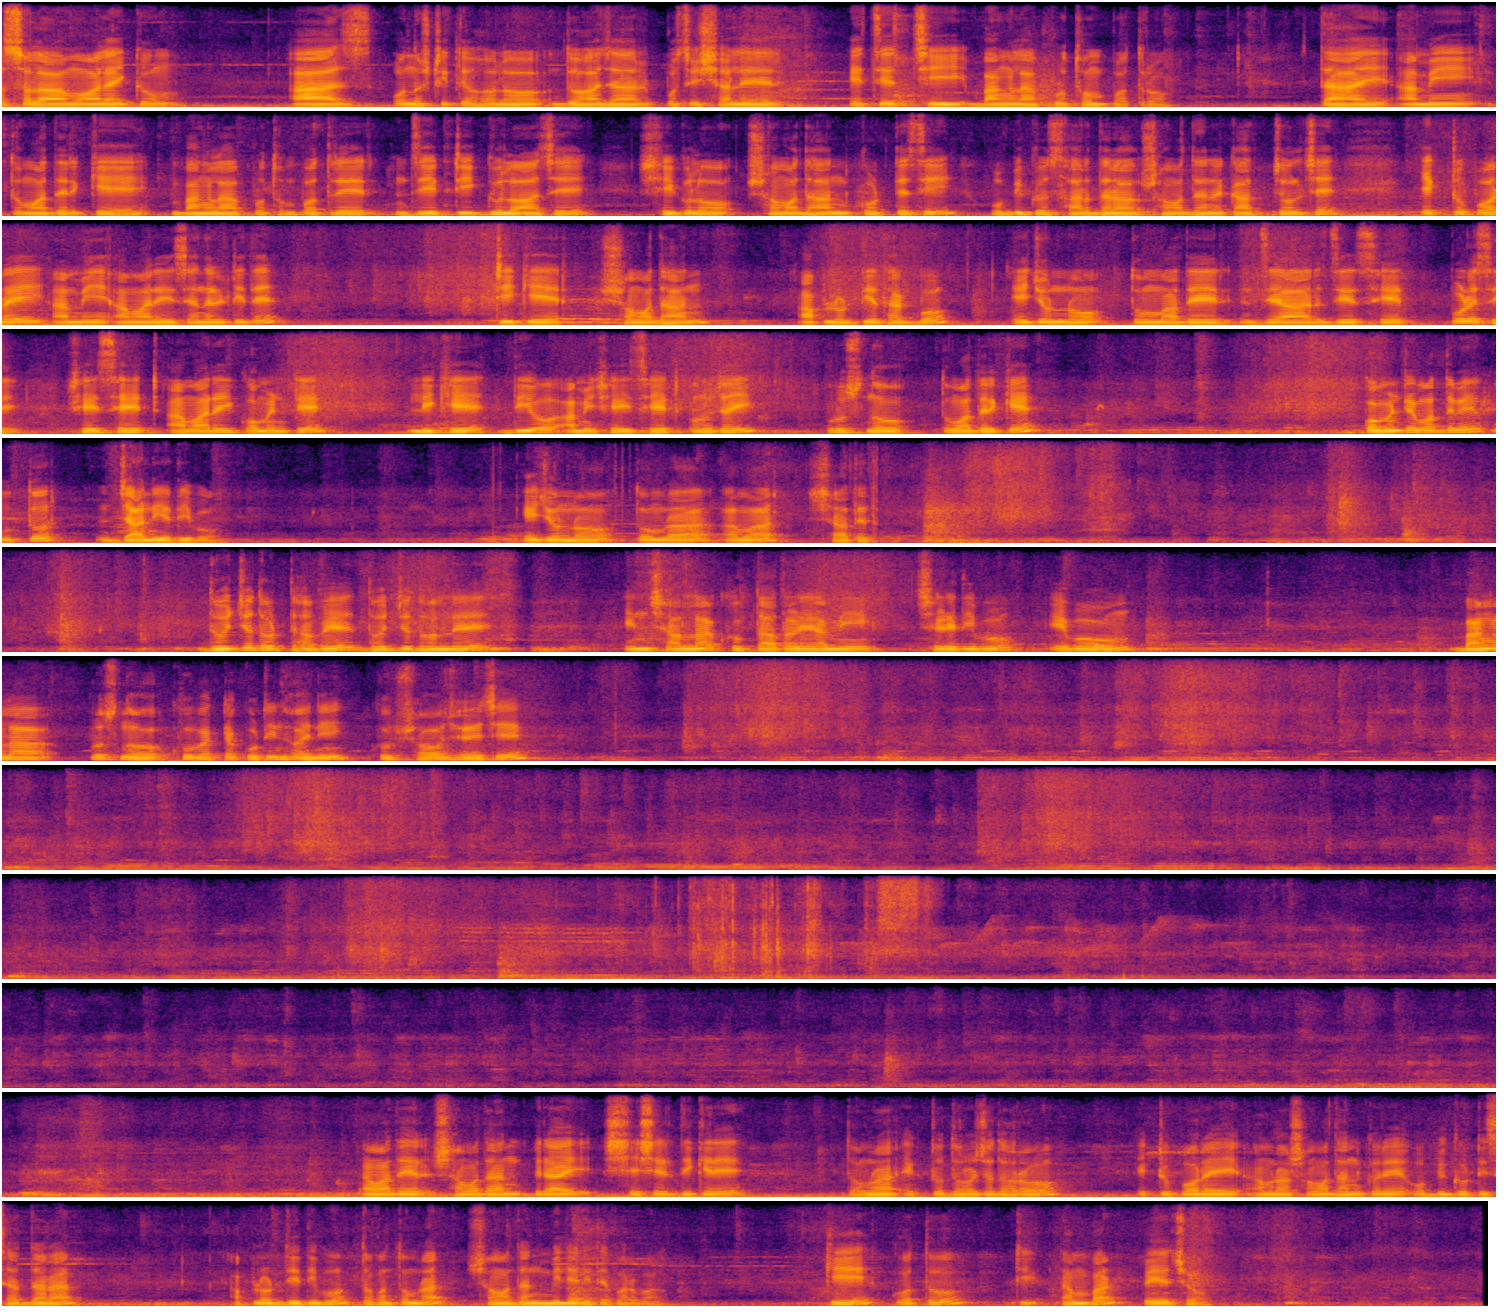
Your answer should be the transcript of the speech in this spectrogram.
আসসালামু আলাইকুম। আজ অনুষ্ঠিত হলো দু সালের এইচএসসি বাংলা প্রথম পত্র। তাই আমি তোমাদেরকে বাংলা প্রথম পত্রের যে টিকগুলো আছে, সেগুলো সমাধান করতেছি। অভিজ্ঞ স্যার দ্বারা সমাধানের কাজ চলছে। একটু পরেই আমি আমার এই চ্যানেলটিতে টিকের সমাধান আপলোড দিয়ে থাকব। এই জন্য তোমাদের যার যে সেট পড়েছে, সেই সেট আমার এই কমেন্টে লিখে দিও। আমি সেই সেট অনুযায়ী প্রশ্ন তোমাদেরকে কমেন্টের মাধ্যমে উত্তর জানিয়ে দিব। এই জন্য তোমরা আমার সাথে ধৈর্য ধরতে হবে। ধৈর্য ধরলে ইনশাল্লাহ খুব তাড়াতাড়ি আমি ছেড়ে দিব এবং বাংলা প্রশ্ন খুব একটা কঠিন হয়নি খুব সহজ হয়েছে। আমাদের সমাধান প্রায় শেষের দিকে তোমরা একটু ধৈর্য ধরো। একটু পরে আমরা সমাধান করে অভিজ্ঞ টিচার দ্বারা আপলোড দিয়ে দিব। তখন তোমরা সমাধান মিলিয়ে নিতে পারবা। কে কত নাম্বার পেয়েছ?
